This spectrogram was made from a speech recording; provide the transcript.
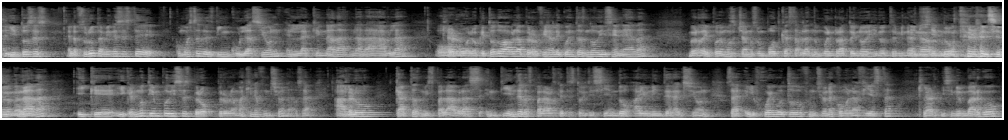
sí. Y entonces el absurdo también es este, como esta desvinculación en la que nada, nada habla, o, Claro. o lo que todo habla, pero al final de cuentas no dice nada, ¿verdad? Y podemos echarnos un podcast hablando un buen rato y no, y no terminar Y no, diciendo no nada. nada. Y que, y que al mismo tiempo dices, pero, pero la máquina funciona, o sea, hablo, captas mis palabras, entiendes las palabras que te estoy diciendo, hay una interacción, o sea, el juego todo funciona como la fiesta, Claro. y sin embargo,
